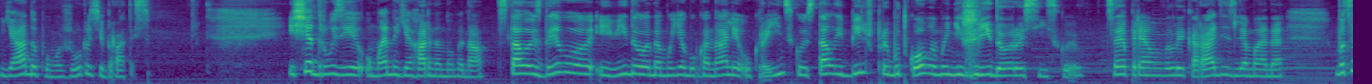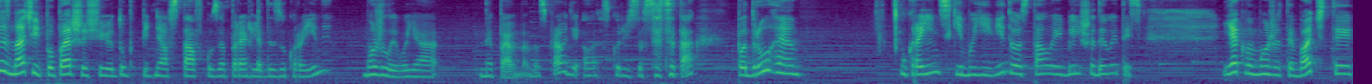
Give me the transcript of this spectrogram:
я допоможу розібратись. І ще, друзі, у мене є гарна новина. Сталось диво, і відео на моєму каналі українською стали більш прибутковими, ніж відео російською. Це прям велика радість для мене. Бо це значить, по-перше, що YouTube підняв ставку за перегляди з України. Можливо, я не певна насправді, але скоріш за все це так. По-друге, українські мої відео стали більше дивитись. Як ви можете бачити,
